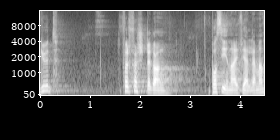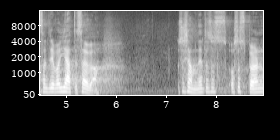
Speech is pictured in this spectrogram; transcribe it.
Gud for første gang på Sinai-fjellet mens han driver og gjeter sauer. Så kommer han inn og så spør han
